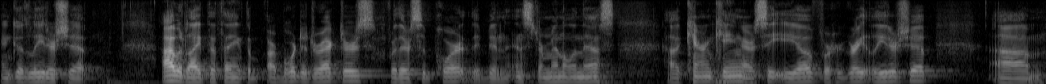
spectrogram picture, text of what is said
and good leadership. I would like to thank the, our board of directors for their support. They've been instrumental in this. Uh, Karen King, our CEO, for her great leadership. Um,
